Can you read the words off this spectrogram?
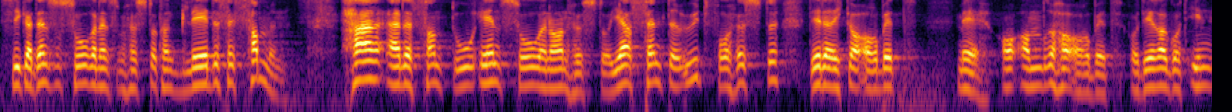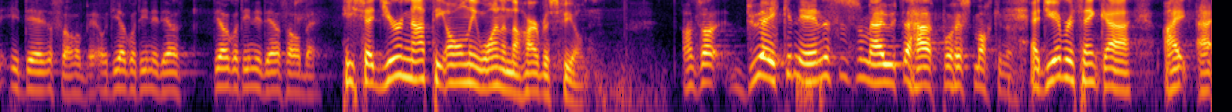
slik at den som sår og den som høster, kan glede seg sammen. Her er det sant ord. En sår en annen høster. Jeg har sendt dere ut for å høste det dere ikke har arbeidet med, og andre har arbeid, og dere har gått inn i deres arbeid. Og de har gått inn i deres, de har gått inn i deres arbeid. He said, You're not the only one in the harvest field. Han sa, du er ikke den eneste som er ute her på høstmarkene. Uh, do you ever think, uh, I, I,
